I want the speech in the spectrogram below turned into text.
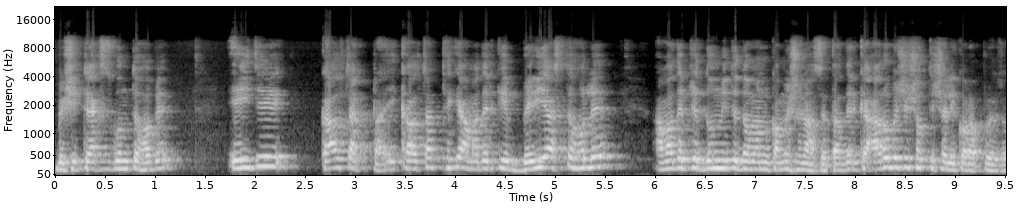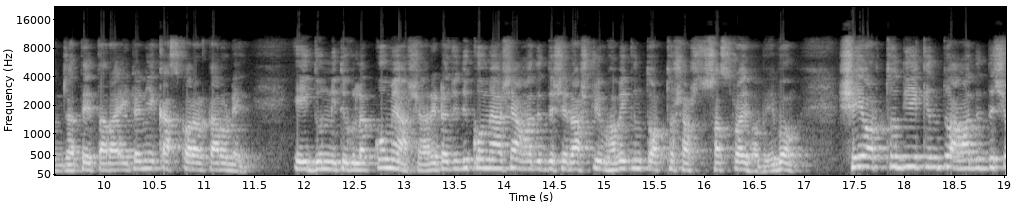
বেশি ট্যাক্স গুনতে হবে। এই যে কালচারটা এই কালচার থেকে আমাদেরকে বেরিয়ে আসতে হলে আমাদের যে দুর্নীতি দমন কমিশন আছে, তাদেরকে আরও বেশি শক্তিশালী করা প্রয়োজন, যাতে তারা এটা নিয়ে কাজ করার কারণে এই দুর্নীতিগুলো কমে আসে। আর এটা যদি কমে আসে, আমাদের দেশে রাষ্ট্রীয়ভাবে কিন্তু অর্থ সাশ্রয় হবে এবং সেই অর্থ দিয়ে কিন্তু আমাদের দেশে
